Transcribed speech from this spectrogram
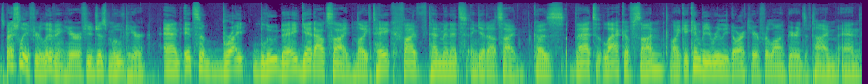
especially if you're living here, if you just moved here, and it's a bright blue day, get outside. Like, take five, ten minutes and get outside, because that lack of sun, like, it can be really dark here for long periods of time, and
